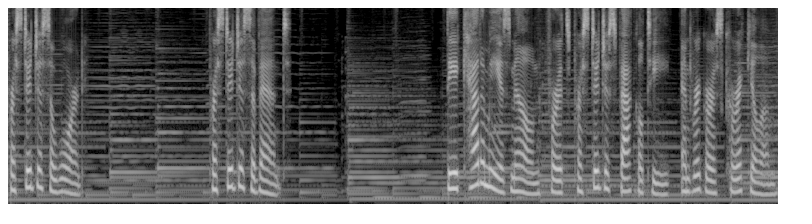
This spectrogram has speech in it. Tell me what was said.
Prestigious award, Prestigious event. The Academy is known for its prestigious faculty and rigorous curriculum.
